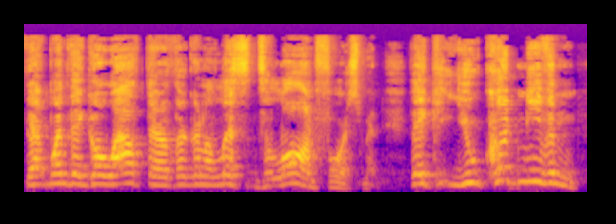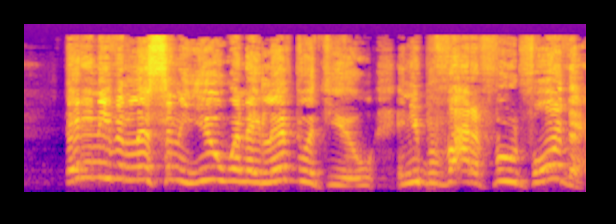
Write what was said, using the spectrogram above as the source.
that when they go out there, they're going to listen to law enforcement? They, you couldn't even, they didn't even listen to you when they lived with you and you provided food for them.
